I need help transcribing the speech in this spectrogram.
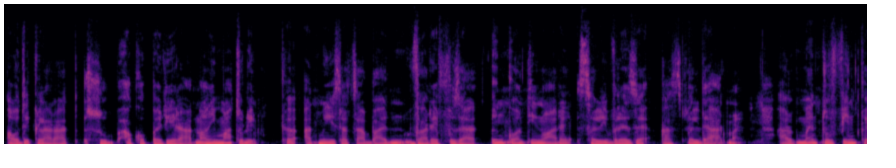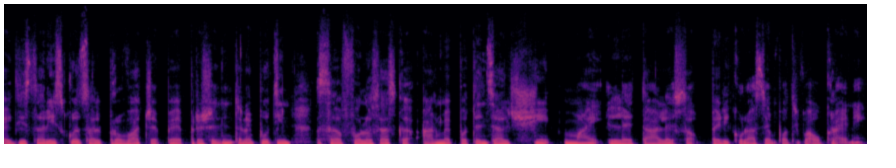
au declarat, sub acoperirea anonimatului, că administrația Biden va refuza în continuare să livreze astfel de arme. Argumentul fiind că există riscul să-l provoace pe președintele Putin să folosească arme potențial și mai letale sau periculoase împotriva Ucrainei.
